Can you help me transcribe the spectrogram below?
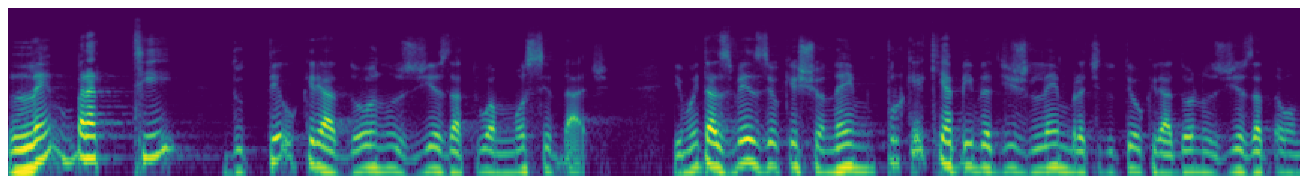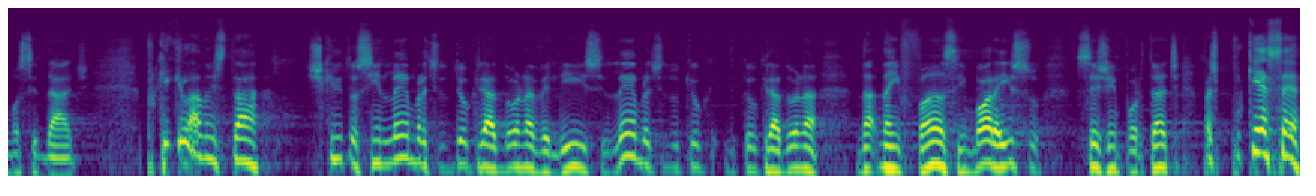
Lembra-te do teu Criador nos dias da tua mocidade. E muitas vezes eu questionei por que, que a Bíblia diz lembra-te do teu Criador nos dias da tua mocidade? Por que, que lá não está escrito assim: lembra-te do teu Criador na velhice, lembra-te do do teu Criador na, na, na, infância, embora isso seja importante, mas por que essa,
